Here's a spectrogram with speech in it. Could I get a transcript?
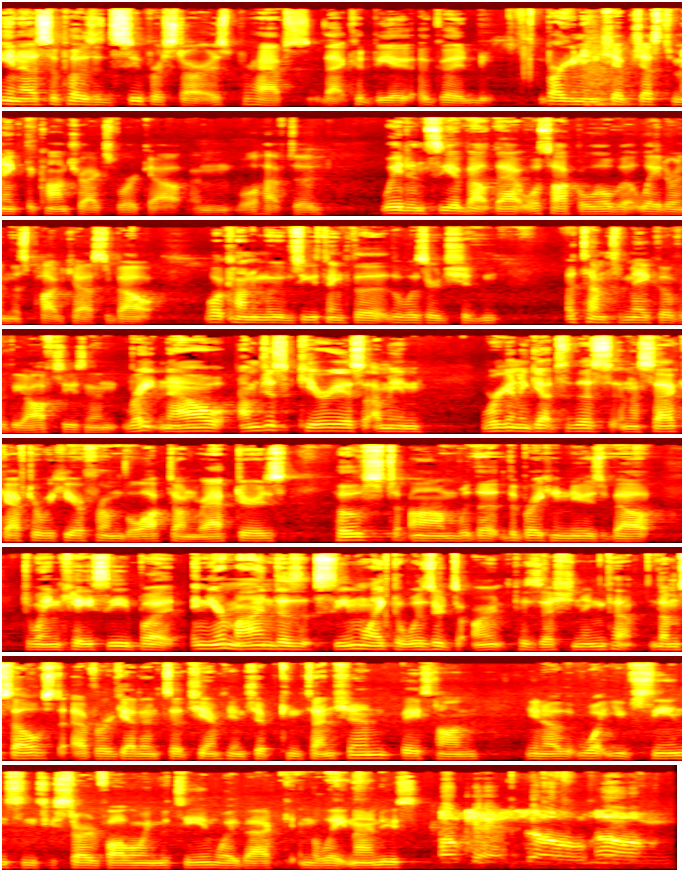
you know, supposed superstars, perhaps that could be a, a good bargaining chip just to make the contracts work out. And we'll have to wait and see about that. We'll talk a little bit later in this podcast about what kind of moves you think the, the Wizards should attempt to make over the offseason. Right now, I'm just curious. I mean, we're going to get to this in a sec after we hear from the Locked On Raptors host um, with the, the breaking news about Dwane Casey. But in your mind, does it seem like the Wizards aren't positioning th- themselves to ever get into championship contention based on you know what you've seen since you started following the team way back in the late '90s? Okay, so um,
